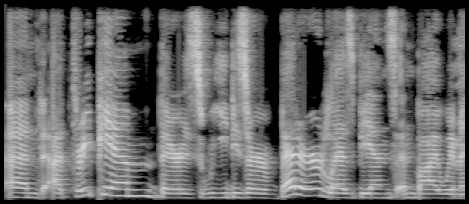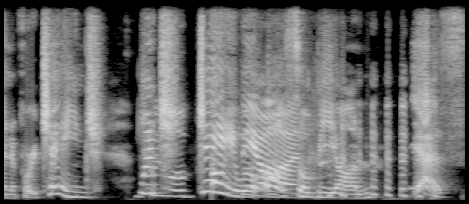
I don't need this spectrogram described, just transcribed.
And at 3 p.m., there's We Deserve Better Lesbians and Bi Women for Change, We which will Jay will also be on. yes.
